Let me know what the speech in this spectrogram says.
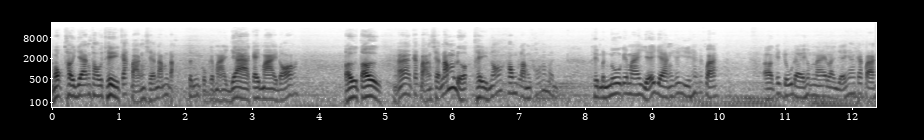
một thời gian thôi thì các bạn sẽ nắm đặc tính của cây mai. Và cây mai đó từ từ à, các bạn sẽ nắm được thì nó không làm khó mình. Thì mình nuôi cây mai dễ dàng chứ gì hết các bạn. À, cái chủ đề hôm nay là vậy ha các bạn.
